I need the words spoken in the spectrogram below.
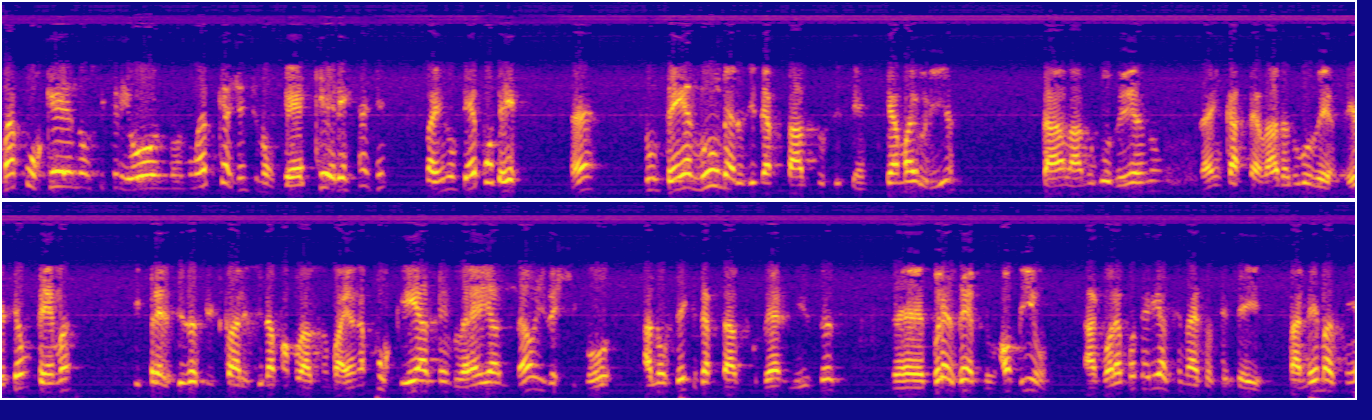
mas por que não se criou? Não, não é porque a gente não quer, querer a gente aí não tem poder. Né? Não tem número de deputados suficiente, porque a maioria está lá no governo, né, encarcelada no governo. Esse é um tema que precisa ser esclarecido à população baiana, porque a Assembleia não investigou, a não ser que deputados governistas, é, por exemplo, Robinho, agora poderia assinar essa CPI, mas mesmo assim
